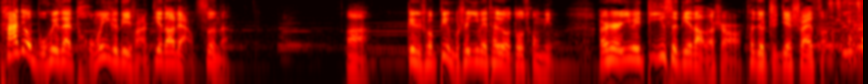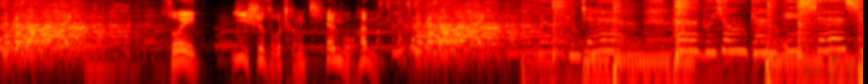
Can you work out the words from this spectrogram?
他就不会在同一个地方跌倒两次呢？啊，跟你说，并不是因为他有多聪明，而是因为第一次跌倒的时候他就直接摔死了。所以。一失足成千古恨嘛。有感觉，何不勇敢一些些，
